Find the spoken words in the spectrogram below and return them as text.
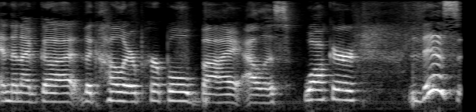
and then I've got The Color Purple by Alice Walker. This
